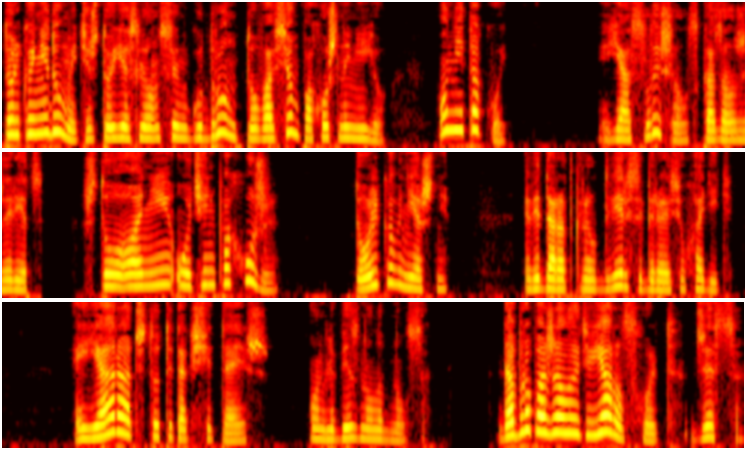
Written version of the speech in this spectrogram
только не думайте, что если он сын Гудрун, то во всем похож на нее. Он не такой. — Я слышал, — сказал жрец, — что они очень похожи. Только внешне. Видар открыл дверь, собираясь уходить. — Я рад, что ты так считаешь. Он любезно улыбнулся. — Добро пожаловать в Ярлсхольд, Джесса.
